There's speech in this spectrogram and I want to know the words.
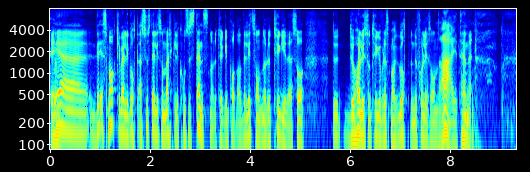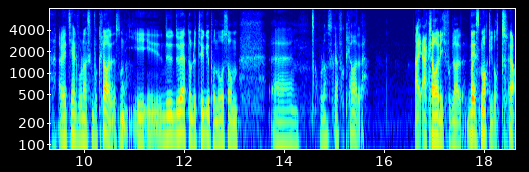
Det, er, det smaker veldig godt. Jeg syns det er litt sånn merkelig konsistens når du tygger på det. Det er litt sånn at Når du tygger det, så du, du har lyst til å tygge for det smaker godt, men du får litt sånn æ i tennene. Jeg vet ikke helt hvordan jeg skal forklare det. Sånn, i, i, du, du vet når du tygger på noe som eh, Hvordan skal jeg forklare det? Nei, jeg klarer ikke å forklare det. Det smaker godt. Ja.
